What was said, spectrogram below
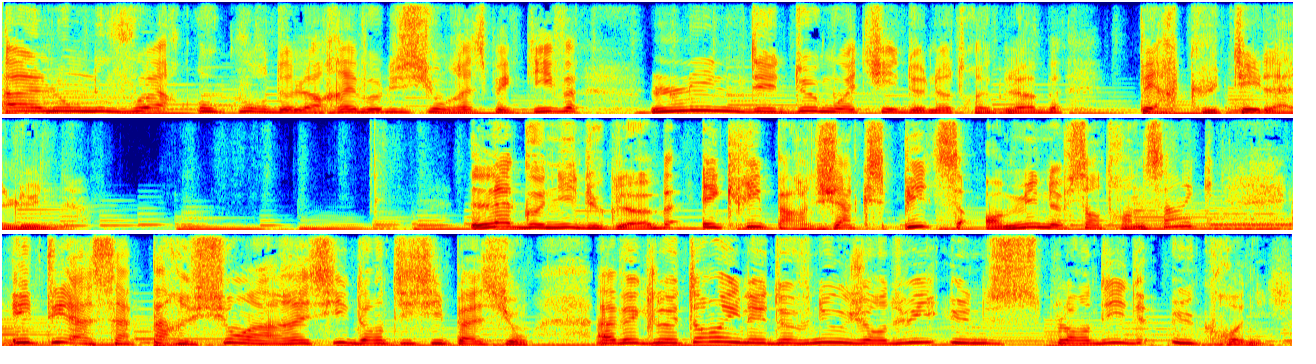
Allons-nous voir au cours de leurs révolutions respectives l'une des deux moitiés de notre globe percuter la Lune? L'agonie du globe, écrit par Jack Spitz en 1935, était à sa parution un récit d'anticipation. Avec le temps, il est devenu aujourd'hui une splendide uchronie.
